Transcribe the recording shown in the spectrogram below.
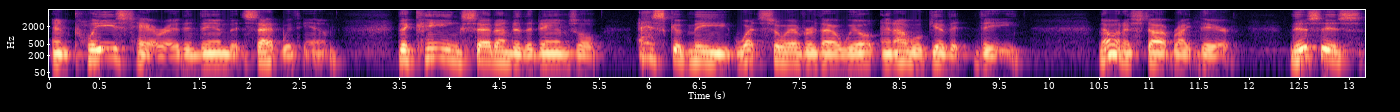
and pleased Herod and them that sat with him, the king said unto the damsel, Ask of me whatsoever thou wilt, and I will give it thee. Now I want to stop right there. This is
